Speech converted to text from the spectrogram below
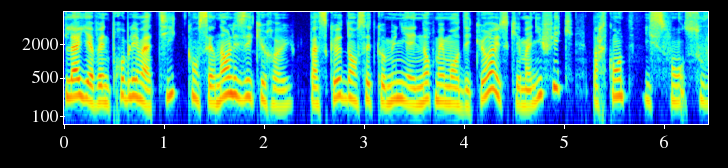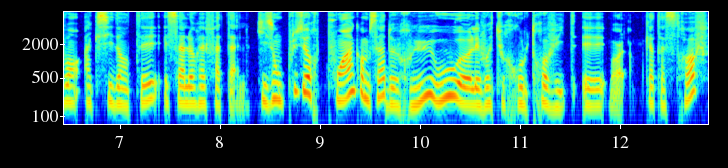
Là, il y avait une problématique concernant les écureuils. also Parce que dans cette commune, il y a énormément d'écureuils, ce qui est magnifique. Par contre, ils se font souvent accidenter et ça leur est fatal. Ils ont plusieurs points comme ça de rue où euh, les voitures roulent trop vite. Et voilà, catastrophe.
